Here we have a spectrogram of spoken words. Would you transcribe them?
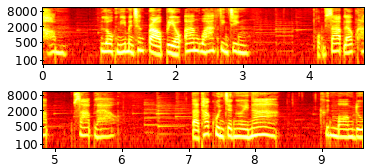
ทอมโลกนี้มันช่างเปล่าเปลี่ยวอ้างว้างจริง ๆ ผมทราบแล้วครับ ทราบแล้ว แต่ถ้าคุณจะเงยหน้า ขึ้นมองดู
